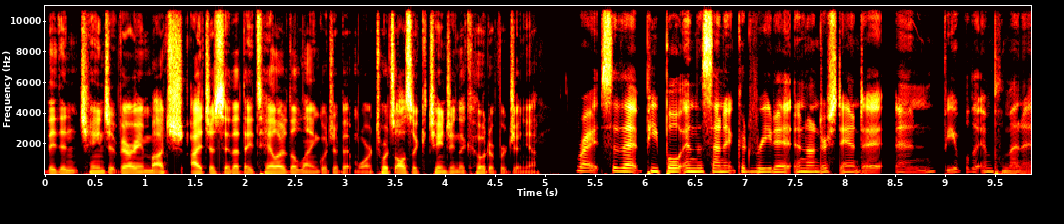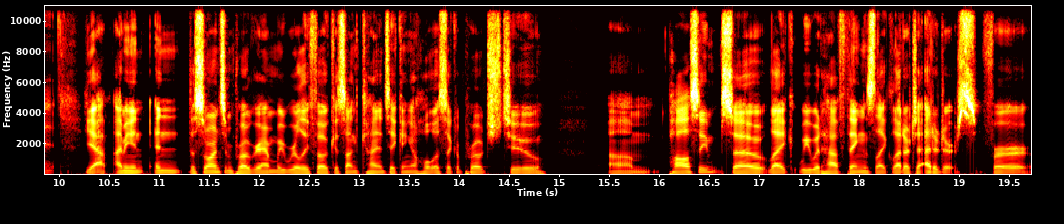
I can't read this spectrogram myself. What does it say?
they didn't change it very much. I just say that they tailored the language a bit more towards also changing the code of Virginia. Right, so that people in the Senate could read it and understand it and be able to implement it. Yeah, I mean, in the Sorensen program, we really focus on kind of taking a holistic approach to um, policy. So, like, we would have things like letter to editors for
